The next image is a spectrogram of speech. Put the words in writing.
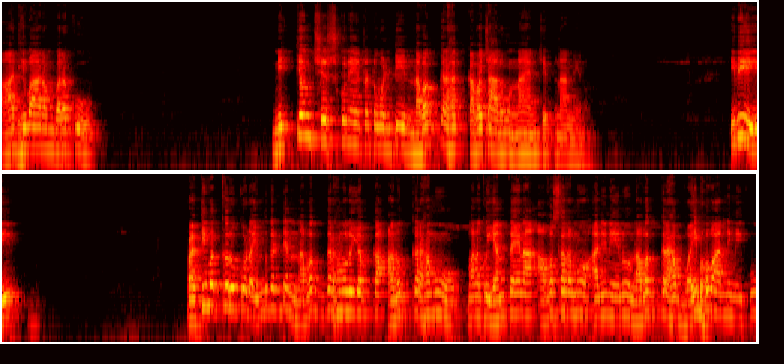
ఆదివారం వరకు నిత్యం చేసుకునేటటువంటి నవగ్రహ కవచాలు ఉన్నాయని చెప్పినాను నేను. ఇవి ప్రతి ఒక్కరూ కూడా ఎందుకంటే నవగ్రహముల యొక్క అనుగ్రహము మనకు ఎంతైనా అవసరము అని నేను నవగ్రహ వైభవాన్ని మీకు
